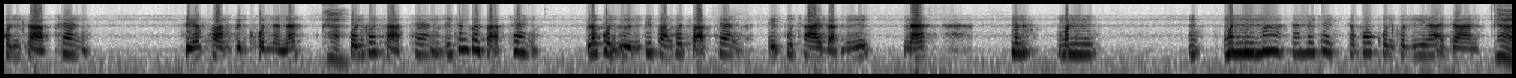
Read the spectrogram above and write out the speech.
คนสาบแช่ง เสียความเป็นคนน่ะนะค่ะคนก็สาบแช่งดิฉันก็สาบแช่ง แล้วคนอื่นที่ฟังก็สาบแช่งไอ้ผู้ชายแบบนี้นะ มันมันมันมีมากนะไม่ใช่เฉพาะคนคนนี้นะอาจารย์ค่ะ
